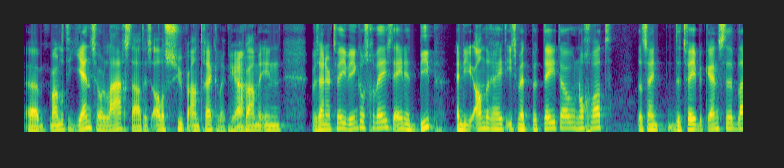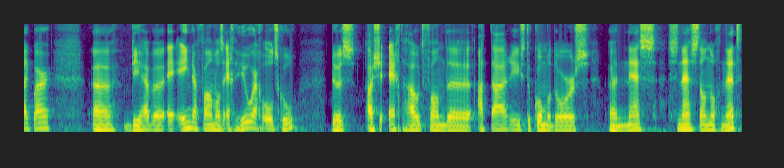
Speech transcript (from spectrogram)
Ehm, maar omdat de yen zo laag staat, is alles super aantrekkelijk. Ja. We kwamen in... We zijn naar twee winkels geweest. De ene heet Biep en die andere heet iets met potato, nog wat. Dat zijn de twee bekendste, blijkbaar. Die hebben... e- één daarvan was echt heel erg oldschool. Dus als je echt houdt van de Atari's, de Commodores, eh, NES, SNES dan nog net.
